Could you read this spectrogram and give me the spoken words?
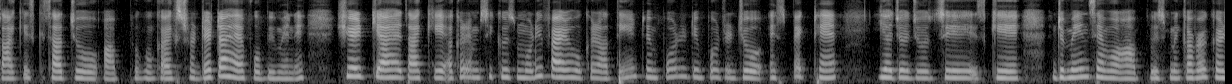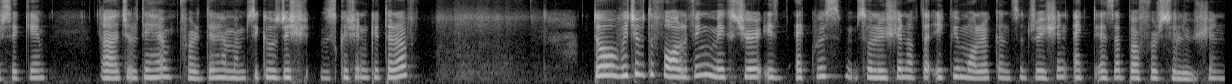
ताकि इसके साथ जो आप लोगों का एक्स्ट्रा डाटा है वो भी मैंने शेयर किया है ताकि अगर एमसीक्यूज़ मॉडिफाई होकर आते हैं तो इम्पोर्टेंट इम्पोर्टेंट जो एस्पेक्ट हैं या जो जो से इसके डोमेन्स हैं वो आप इसमें कवर कर सकें। चलते हैं फर्दर हम एम सी डिस्कशन की तरफ़। तो which of the following mixture is aqueous solution of the equimolar concentration act as a buffer solution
